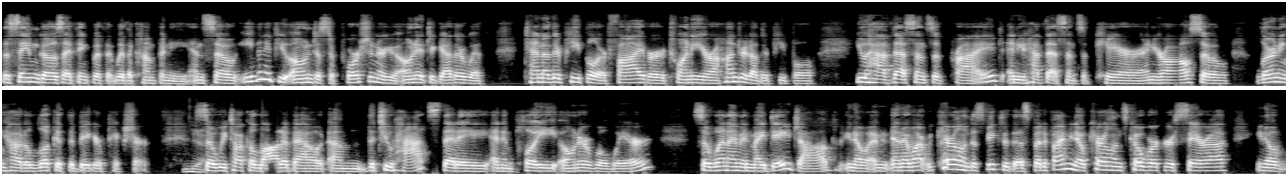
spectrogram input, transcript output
The same goes, I think, with with a company. And so even if you own just a portion or you own it together with 10 other people or five or 20 or 100 other people, you have that sense of pride and you have that sense of care. And you're also learning how to look at the bigger picture. Yeah. So we talk a lot about um, the two hats that a an employee owner will wear. So when I'm in my day job, you know, and, and, I want Carolyn to speak to this, but if I'm, you know, Carolyn's coworker, Sarah, you know,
